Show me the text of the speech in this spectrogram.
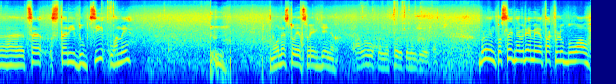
Е, Це старі дубці, вони, вони стоять своїх денег. А ну, окуня, що рекомендуєте? Блін, останнє время я так влюбував.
